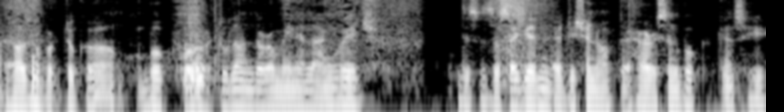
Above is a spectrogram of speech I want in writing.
I also took a book for to learn the Romanian language. This is the second edition of the Harrison book you can see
